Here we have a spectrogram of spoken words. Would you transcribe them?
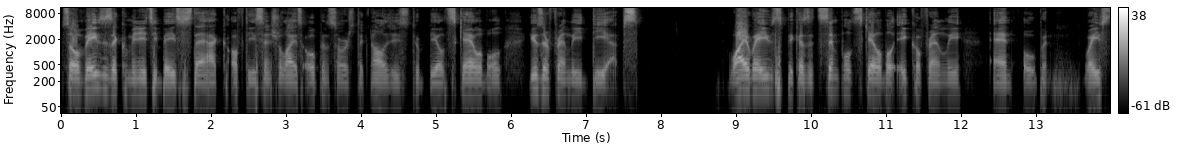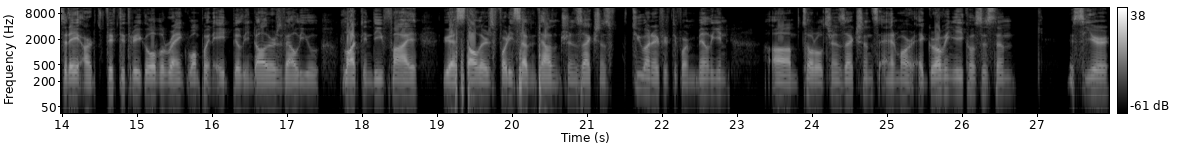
So Waves is a community-based stack of decentralized open source technologies to build scalable, user-friendly dApps. Why Waves? Because it's simple, scalable, eco-friendly, and open. Waves today are 53 global rank, $1.8 billion value locked in DeFi, US dollars, 47,000 transactions, 254 million um, total transactions, and more. A growing ecosystem is here.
